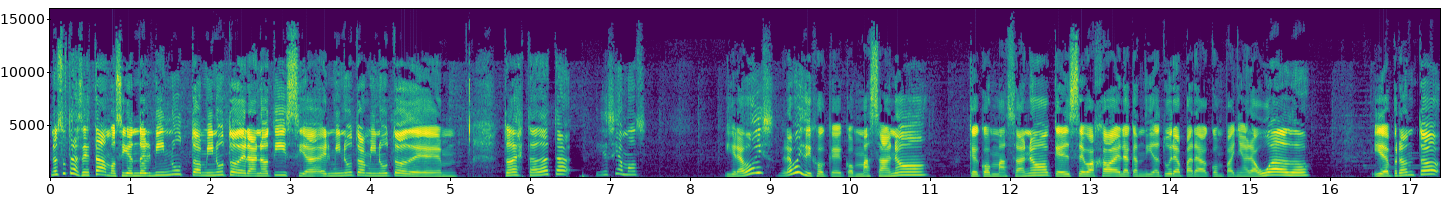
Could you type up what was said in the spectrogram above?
nosotras estábamos siguiendo el minuto a minuto de la noticia, el minuto a minuto de mm, toda esta data. Y decíamos, ¿y Grabois? Grabois dijo que con Massa no, que con Massa no, que él se bajaba de la candidatura para acompañar a Guado. Y de pronto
